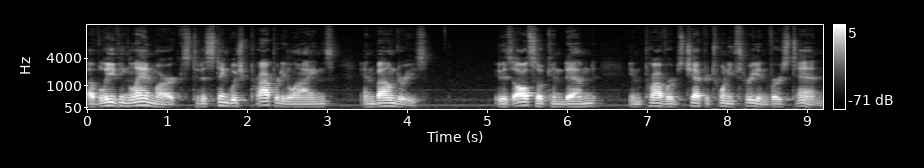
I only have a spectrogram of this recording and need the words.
of leaving landmarks to distinguish property lines and boundaries. It is also condemned in Proverbs chapter 23 and verse 10.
